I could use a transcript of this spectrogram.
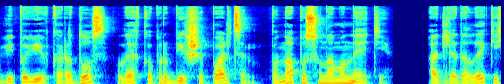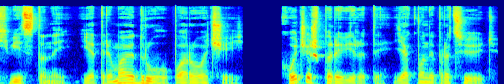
відповів Карадос, легко пробігши пальцем по напису на монеті, а для далеких відстаней я тримаю другу пару очей. Хочеш перевірити, як вони працюють?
